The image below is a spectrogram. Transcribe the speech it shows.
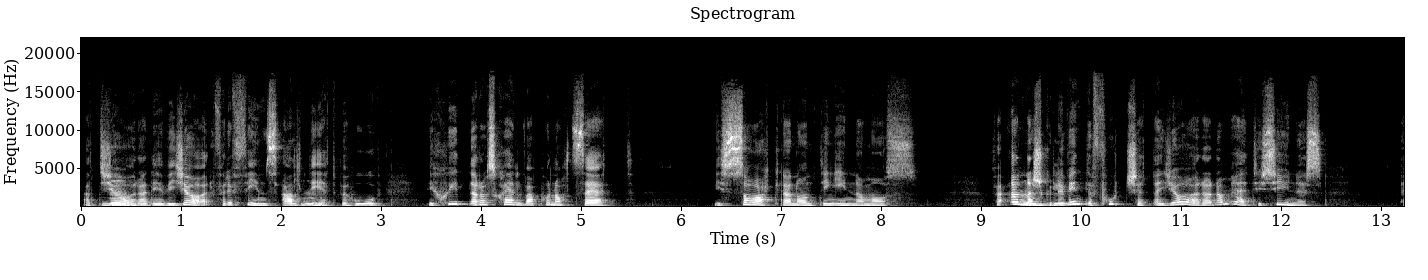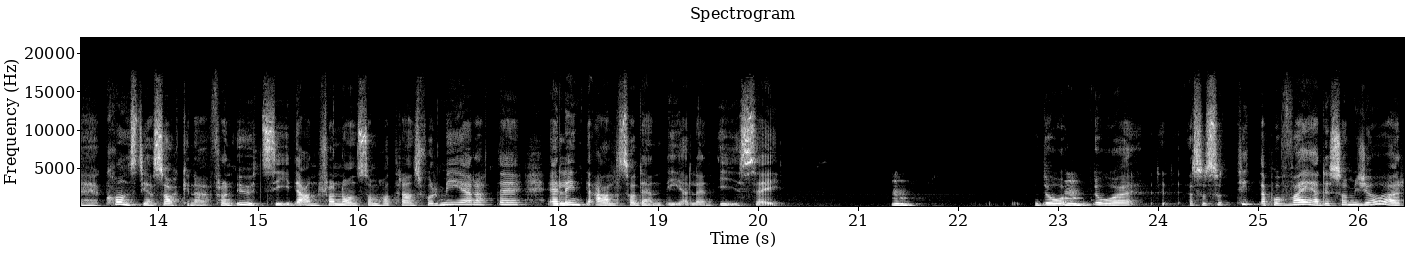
att göra det vi gör? För det finns alltid ett behov. Vi skyddar oss själva på något sätt. Vi saknar någonting inom oss. För annars skulle vi inte fortsätta göra de här till synes eh, konstiga sakerna från utsidan, från någon som har transformerat det eller inte alls har den delen i sig. Mm. Då, då, alltså, så titta på vad är det som gör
